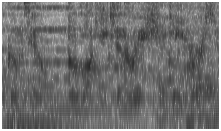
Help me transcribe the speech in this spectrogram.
Welcome to the Lucky Generation Gamers.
